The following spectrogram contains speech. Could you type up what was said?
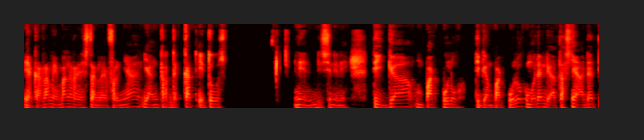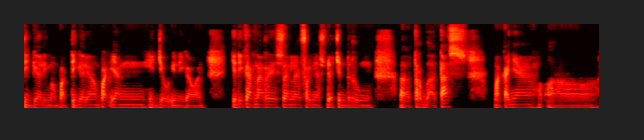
Ya karena memang resistance levelnya yang terdekat itu ini di sini nih. 340 340 kemudian di atasnya ada 354 354 yang hijau ini kawan. Jadi karena resistance levelnya sudah cenderung uh, terbatas makanya uh,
